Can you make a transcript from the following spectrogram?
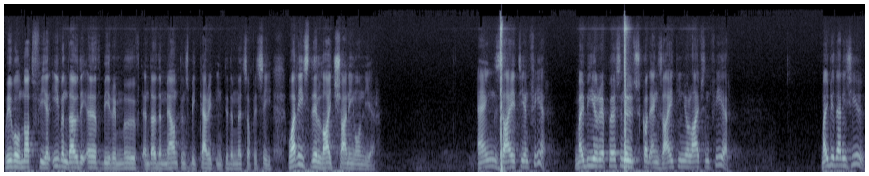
we will not fear, even though the earth be removed and though the mountains be carried into the midst of the sea. What is the light shining on here? Anxiety and fear. Maybe you're a person who's got anxiety in your lives and fear. Maybe that is you.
